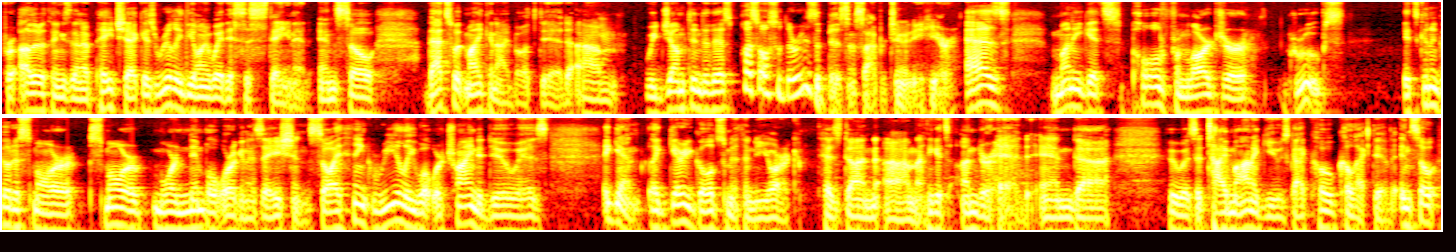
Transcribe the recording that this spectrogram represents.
for other things than a paycheck is really the only way to sustain it. And so that's what Mike and I both did. Um, we jumped into this. Plus, also, there is a business opportunity here. As money gets pulled from larger groups, it's going to go to smaller, smaller, more nimble organizations. So I think really what we're trying to do is, again, like Gary Goldsmith in New York has done. Um, I think it's Underhead, and uh, who is it? Ty Montague's got Co:Collective, and so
